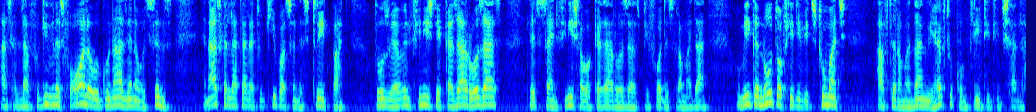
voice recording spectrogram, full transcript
Ask Allah forgiveness for all our gunas and our sins. And ask Allah ta'ala to keep us on the straight path. Those who haven't finished their qaza rozas, let's try and finish our qaza rozas before this Ramadan. We make a note of it if it's too much. After Ramadan, we have to complete it, inshallah.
